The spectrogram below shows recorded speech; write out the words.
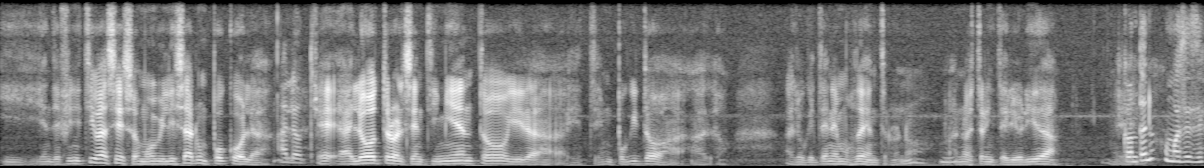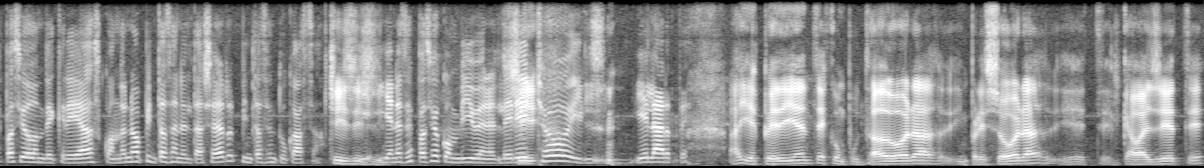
y, en definitiva es eso, movilizar un poco la, al, otro. Eh, al otro, el sentimiento, ir a, este, un poquito a, lo, a, lo, que tenemos dentro, ¿no? a nuestra interioridad. Eh, Contanos cómo es ese espacio donde creas, cuando no pintas en el taller, pintas en tu casa. Sí, sí, y, sí. y en ese espacio conviven el derecho y, el arte. Hay expedientes, computadoras, impresoras, este, el caballete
